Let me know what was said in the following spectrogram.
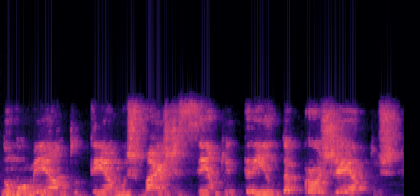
No momento, temos mais de 130 projetos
